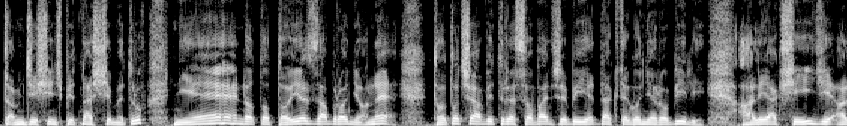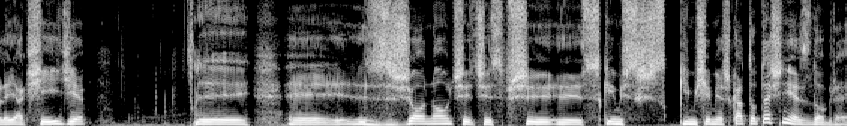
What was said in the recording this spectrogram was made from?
tam 10-15 metrów, nie, no to to jest zabronione. To to trzeba wytresować, żeby jednak tego nie robili. Ale jak się idzie, ale jak się idzie z żoną, czy, czy z, przy, y, z, kimś, z kim się mieszka, to też nie jest dobre.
